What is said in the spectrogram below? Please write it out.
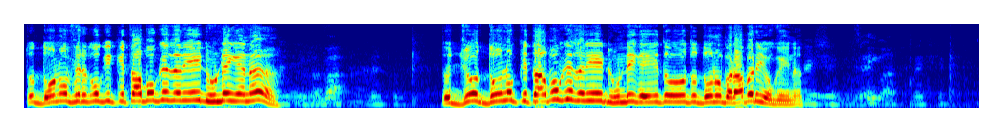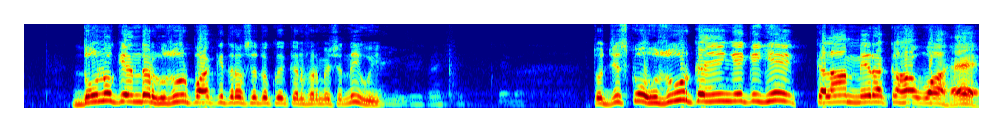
تو دونوں فرقوں کی کتابوں کے ذریعے ہی ڈھونڈیں گے نا۔ تو جو دونوں کتابوں کے ذریعے ڈھونڈی گئی تو وہ تو دونوں برابر ہی ہو گئی نا؟ دونوں کے اندر حضور پاک کی طرف سے تو کوئی کنفرمیشن نہیں ہوئی۔ تو جس کو حضور کہیں گے کہ یہ کلام میرا کہا ہوا ہے،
